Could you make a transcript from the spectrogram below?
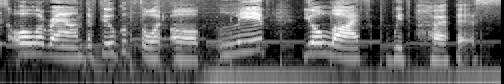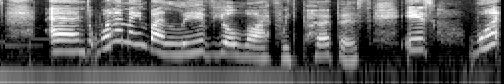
is all around the feel good thought of live your life with purpose. And what I mean by live your life with purpose is what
